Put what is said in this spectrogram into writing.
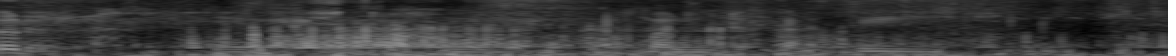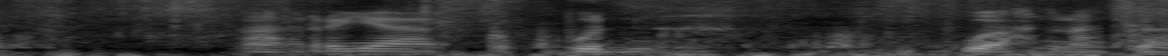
dulur ini sudah mendekati area kebun buah naga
